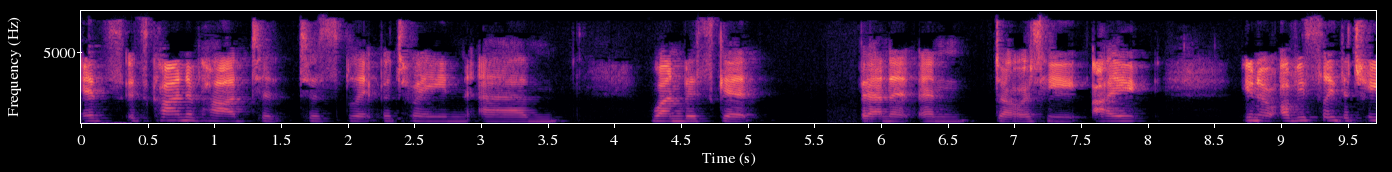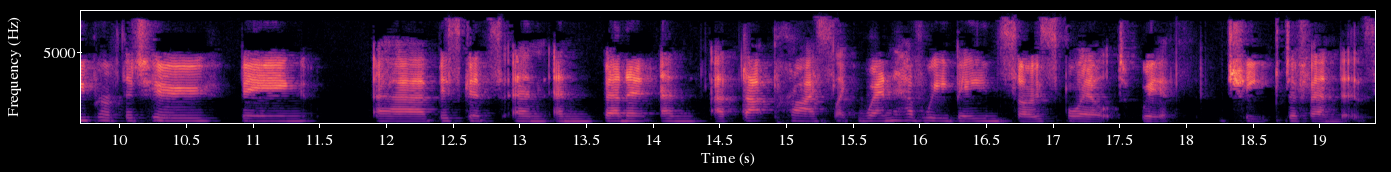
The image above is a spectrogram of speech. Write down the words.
it's it's kind of hard to, to split between um, Wan-Bissaka, Bennett and Doherty. I, you know, obviously the cheaper of the two being uh, biscuits and and Bennett, and at that price, like when have we been so spoilt with cheap defenders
